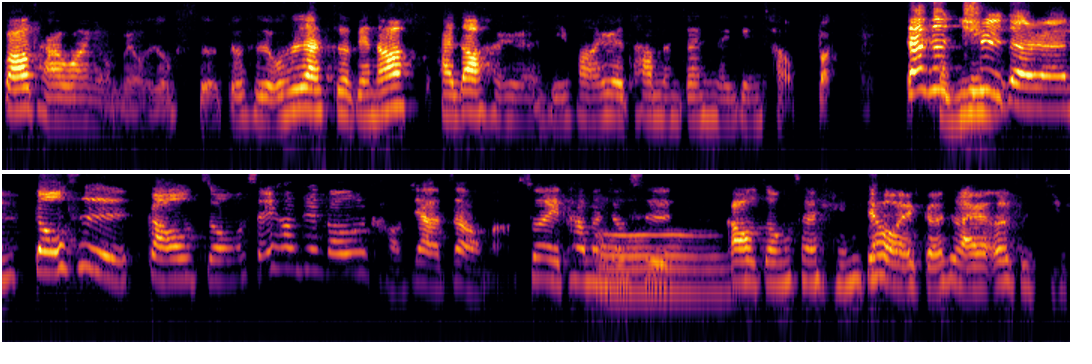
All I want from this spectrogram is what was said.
不知道台湾有没有，就是就是我是在这边，然后还到很远的地方，因为他们在那边超棒。但是去的人都是高中，所以他们去高中考驾照嘛，所以他们就是高中生。就我一个是来了二十几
